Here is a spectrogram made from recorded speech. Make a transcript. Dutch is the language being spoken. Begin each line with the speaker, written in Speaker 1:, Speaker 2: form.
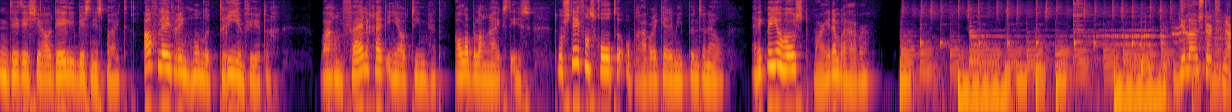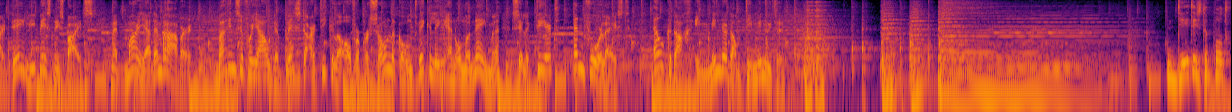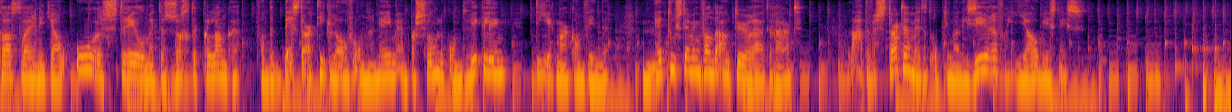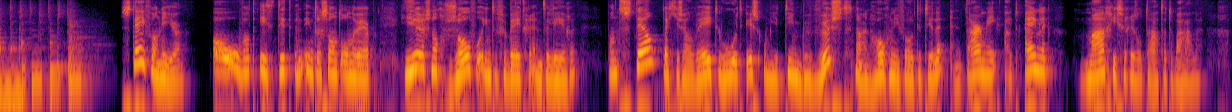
Speaker 1: Dit is jouw Daily Business Bite, aflevering 143. Waarom veiligheid in jouw team het allerbelangrijkste is. Door Stefan Scholten op braberacademy.nl. En ik ben je host, Marja den Braber.
Speaker 2: Je luistert naar Daily Business Bites met Marja den Braber waarin ze voor jou de beste artikelen over persoonlijke ontwikkeling en ondernemen selecteert en voorleest. Elke dag in minder dan 10 minuten.
Speaker 1: Dit is de podcast waarin ik jouw oren streel met de zachte klanken van de beste artikelen over ondernemen en persoonlijke ontwikkeling die ik maar kan vinden. Met toestemming van de auteur uiteraard. Laten we starten met het optimaliseren van jouw business. Stefan hier. Oh, wat is dit een interessant onderwerp. Hier is nog zoveel in te verbeteren en te leren. Want stel dat je zou weten hoe het is om je team bewust naar een hoger niveau te tillen en daarmee uiteindelijk magische resultaten te behalen.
